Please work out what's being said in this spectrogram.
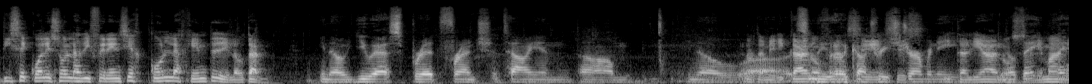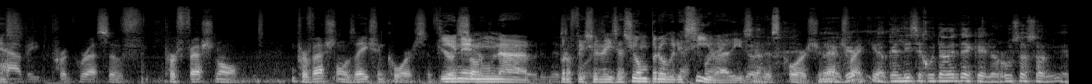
dice cuáles son las diferencias con la gente de la OTAN. You know, U.S., Brit, French, Italian, um, you know, uh, Norteamericanos, franceses, countries, Germany, italianos, you know, they, they alemanes. have a progressive professional Tienen una profesionalización progresiva, dice. Lo que, lo que él dice justamente es que los rusos son eh,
